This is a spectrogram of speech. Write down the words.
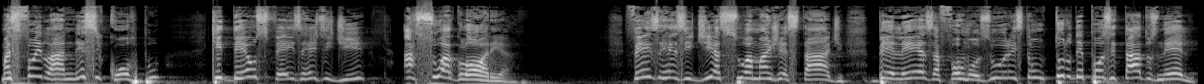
Mas foi lá, nesse corpo, que Deus fez residir a sua glória. Fez residir a sua majestade, beleza, formosura, estão tudo depositados nele.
